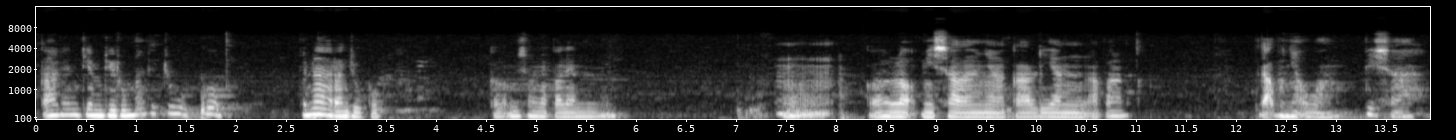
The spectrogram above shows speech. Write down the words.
Kalian diam di rumah itu cukup. Benaran cukup. Kalau misalnya kalian hmm, kalau misalnya kalian apa nggak punya uang bisa.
